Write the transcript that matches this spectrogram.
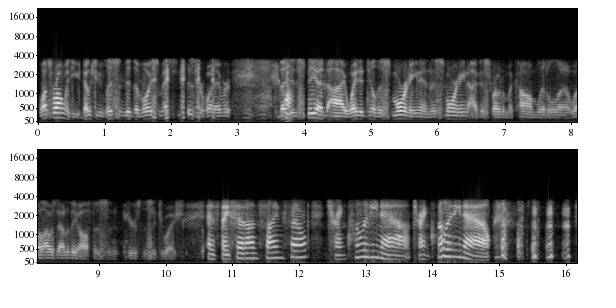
"What's wrong with you? Don't you listen to the voice messages or whatever?" But instead, I waited till this morning, and this morning I just wrote him a calm little, uh, "Well, I was out of the office, and here's the situation." As they said on Seinfeld, "Tranquility now, tranquility now."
